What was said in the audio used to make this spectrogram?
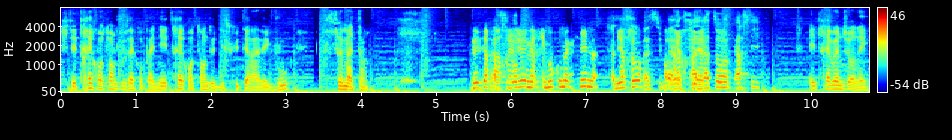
J'étais très content de vous accompagner, très content de discuter avec vous ce matin. Plaisir partagé. Merci beaucoup Maxime. À bientôt. super. Merci à bientôt. Merci. Et très bonne journée.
